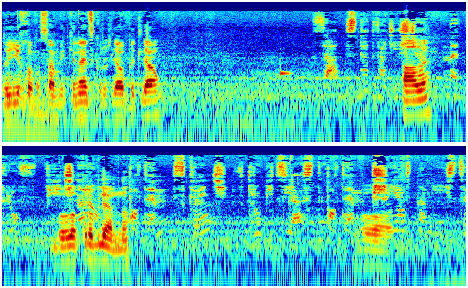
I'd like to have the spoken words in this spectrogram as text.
Доїхав на самий кінець, кружляв, петляв. За 120 Але метрів було проблемно. Потім скринч в другий з'їзд, потім О. przyjazd na miejsce.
